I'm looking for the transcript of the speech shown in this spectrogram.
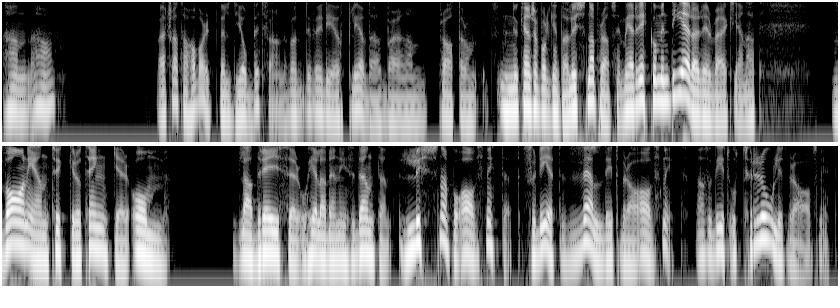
han, ja. Och jag tror att det har varit väldigt jobbigt för honom. Det var det, var det jag upplevde, att bara när han pratar om, nu kanske folk inte har lyssnat på det här, men jag rekommenderar er verkligen att vad ni än tycker och tänker om Vlad Reiser och hela den incidenten, lyssna på avsnittet, för det är ett väldigt bra avsnitt. Alltså det är ett otroligt bra avsnitt.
